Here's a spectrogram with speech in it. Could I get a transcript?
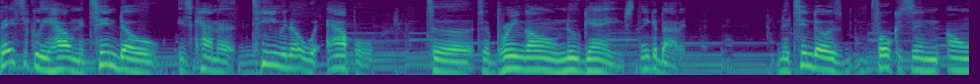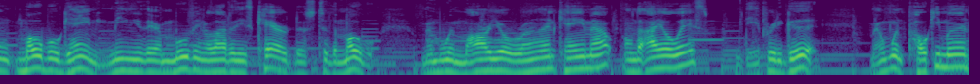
basically how Nintendo is kind of teaming up with Apple to to bring on new games. Think about it. Nintendo is focusing on mobile gaming, meaning they're moving a lot of these characters to the mobile. Remember when Mario Run came out on the iOS? Did pretty good. Remember when Pokemon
